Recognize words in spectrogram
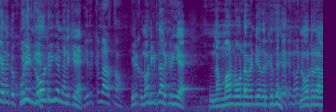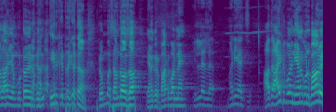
எனக்கு குழி நோண்டுறீங்கன்னு நினைக்கிறேன். இருக்குன்னு அர்த்தம். இருக்கு நோண்டிக்கிட்டு தான் இருக்கிறீங்க. இன்னமா நோண்ட வேண்டியது இருக்குது? நோண்டுறவங்களாம் என் முட்டோ இருக்குது. இருக்கட்டும் இருக்கட்டும். ரொம்ப சந்தோஷம். எனக்கு ஒரு பாட்டு பாடினேன். இல்ல இல்ல. மணியாச்சு. அது ஆயிட்டு போய் நீ எனக்கு ஒன்று பாடு.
